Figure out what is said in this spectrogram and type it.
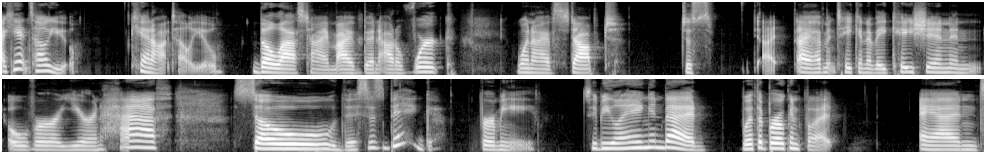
I can't tell you. Cannot tell you the last time I've been out of work when I have stopped just I, I haven't taken a vacation in over a year and a half. So this is big for me to be laying in bed with a broken foot. And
